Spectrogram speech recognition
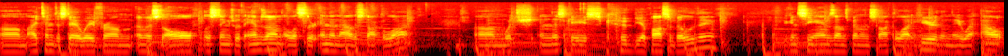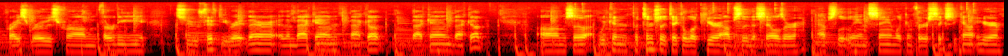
Um, I tend to stay away from almost all listings with Amazon unless they're in and out of stock a lot, um, which in this case could be a possibility. You can see Amazon's been in stock a lot here, then they went out, price rose from 30 to 50 right there, and then back in, back up, back in, back up. Um, so we can potentially take a look here. Obviously the sales are absolutely insane. Looking for a 60 count here,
